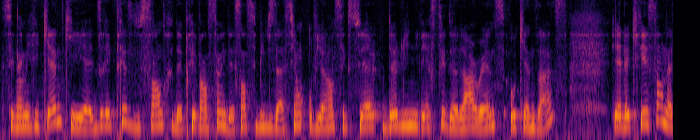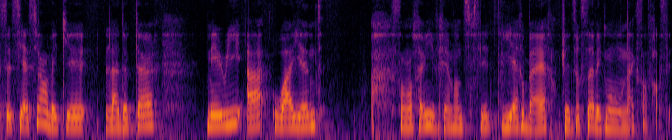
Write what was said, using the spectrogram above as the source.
C'est une américaine qui est directrice du Centre de prévention et de sensibilisation aux violences sexuelles de l'Université de Lawrence au Kansas. Puis elle a créé ça en association avec euh, la docteure Mary A. Wyant. Son nom de famille est vraiment difficile. Yerbert. Je vais dire ça avec mon accent français.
